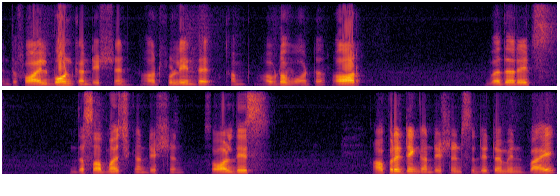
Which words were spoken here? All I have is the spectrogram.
in the foilborne condition or fully in the out of water or whether it is the submerged condition. So, all these operating conditions are determined by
